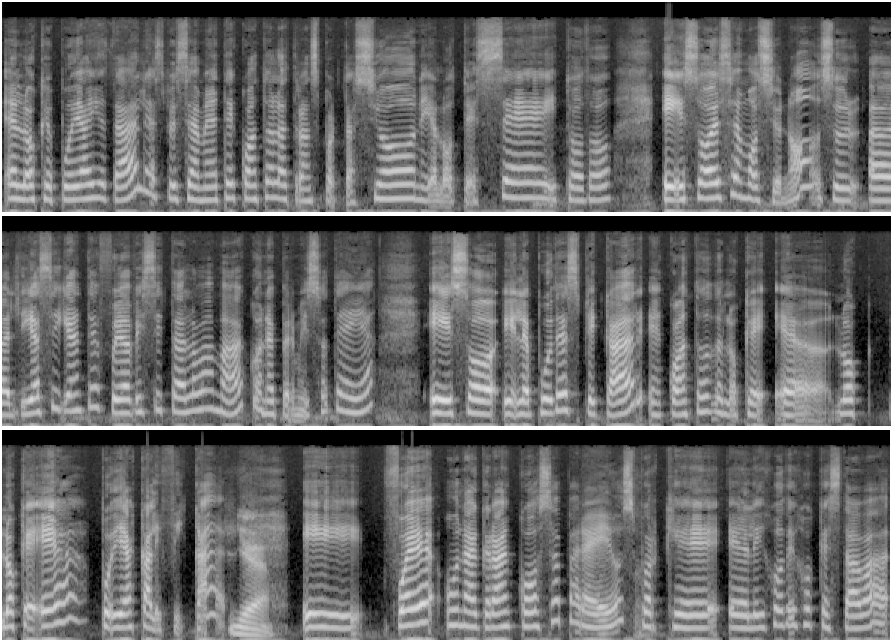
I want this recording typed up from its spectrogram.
en lo que puede ayudar, especialmente en cuanto a la transportación y el OTC y todo. Y eso se emocionó. al día siguiente fui a visitar a la mamá con el permiso de ella y, y le pude explicar en cuanto de lo que, eh, lo, lo, que ella podía calificar. Y fue una gran cosa para ellos porque el hijo dijo que estaba,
